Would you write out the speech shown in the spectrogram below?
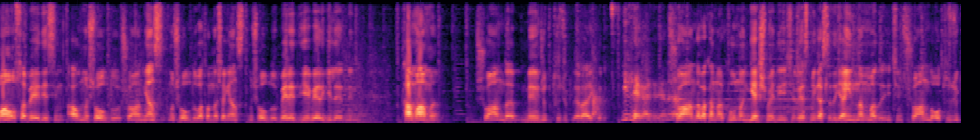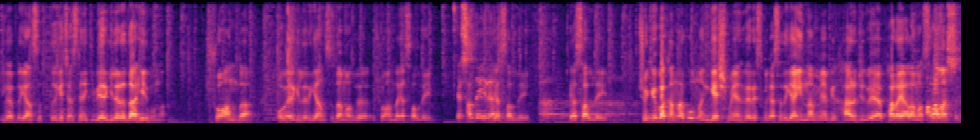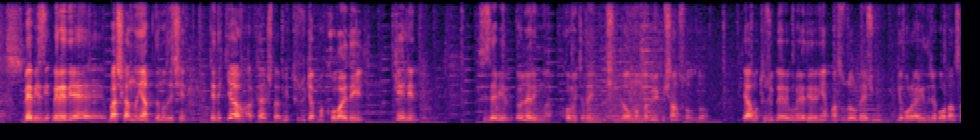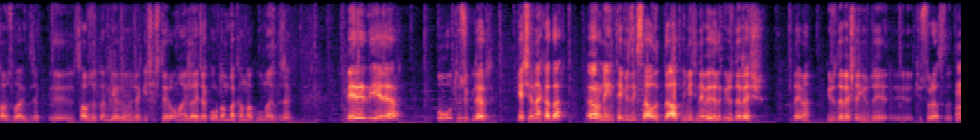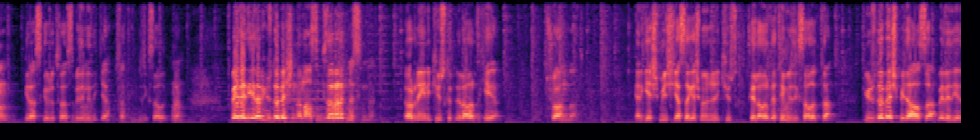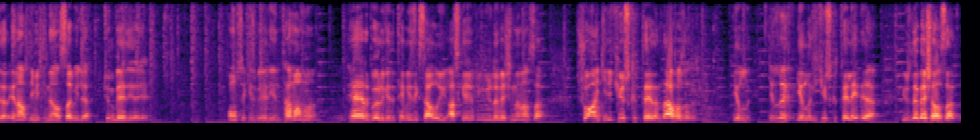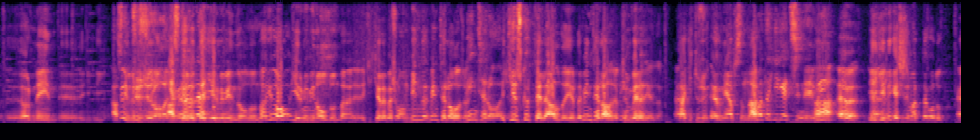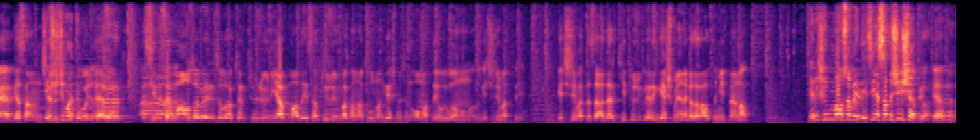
Manisa Belediyesi'nin almış olduğu, şu an yansıtmış olduğu, vatandaşa yansıtmış olduğu belediye vergilerinin tamamı şu anda mevcut tüzüklere aykırı. İllegaldir yani. Şu anda Bakanlar Kurulu'ndan geçmediği için, resmi gazetede yayınlanmadığı için şu anda o tüzüklerde yansıttığı, geçen seneki vergilere dahil buna. Şu anda o vergileri yansıtamaz ve şu anda yasal değil. Yasal değil ha. Yasal değil. Ha. Yasal değil. Çünkü Bakanlar Kurulu'ndan geçmeyen ve resmi gazetede yayınlanmayan bir harcı veya parayı alamazsınız. Alamazsınız. Ve biz belediye başkanlığı yaptığımız için dedik ya arkadaşlar bir tüzük yapmak kolay değil. Gelin size bir önerim var. Komitede içinde olmamda büyük bir şans oldu. Ya bu tüzükleri bu belediyelerin yapması zor değil çünkü oraya gidecek, oradan savcılığa gidecek, e, savcılıktan geri dönecek, İçişleri onaylayacak, oradan Bakanlar Kurulu'na gidecek. Belediyeler bu tüzükler geçene kadar örneğin temizlik sağlıkta alt limitine yüzde beş. Değil mi? Yüzde beşle yüzde küsur arası. Bir asgari ücret arası belirledik ya mesela temizlik sağlıkta. Belediyeler yüzde beşinden alsın ki zarar etmesinler. Örneğin 240 lira alırdı ki ya şu anda. Yani geçmiş, yasa geçmeden önce 240 TL alırdı ya temizlik sağlıktan. Yüzde beş bile alsa belediyeler, en alt limitini alsa bile tüm belediyeler yani. 18 belediyenin tamamı her bölgede temizlik sağlığı asgari ücretin yüzde beşinden alsa şu anki 240 TL'den daha fazladır yıllık. Yıllık. Yıllık 240 TL'ydi ya. %5 alsan e, örneğin e, asgari 300 ücret- lira olacak Asgari ücrette herhalde. 20 bin olduğunda, yo 20 bin olduğunda 2 kere 5 10 bin, bin TL olacak. 1000 TL olacak. 240 TL aldığı yerde 1000 TL alacak 1000 tüm belediyeler. Evet. Ta ki tüzüklerini yapsınlar. Ama taki geçsin değil mi? Ha evet. İlgili geçici madde koyduk. Evet. Yasanın Geçici içerisinde. madde koydunuz. Evet. E Şimdi Aa. sen Mausa Belediyesi olarak sen tüzüğünü yapmadıysan, tüzüğün bakanlar kurulundan geçmesin o maddeyi uygulaman lazım. Geçici maddeyi. Geçici madde sadece der ki tüzüklerin geçmeyene kadar alt limitten al. Yani şimdi Mausa Belediyesi yasa dışı iş yapıyor. Evet.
